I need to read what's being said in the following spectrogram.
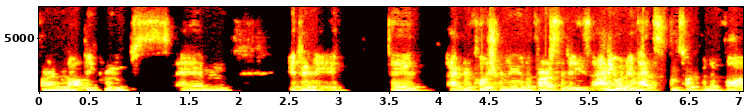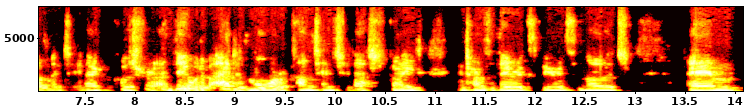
farm lobby groups. Um, it, it, the agricultural universities, anyone who had some sort of an involvement in agriculture, and they would have added more content to that guide in terms of their experience and knowledge. Um,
